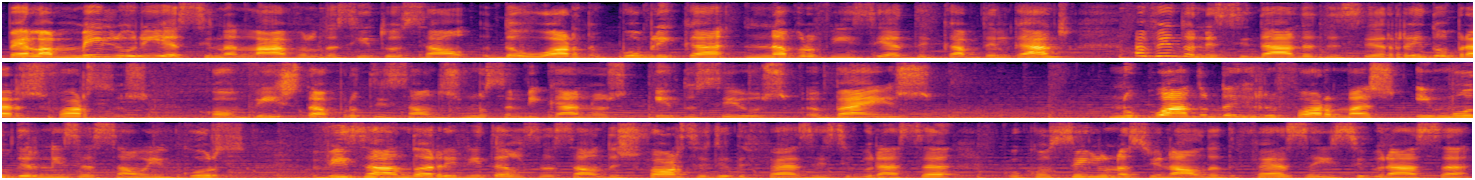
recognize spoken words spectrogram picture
pela melhoria assinalável da situação da ordem pública na província de Cabo Delgado, havendo a necessidade de se redobrar esforços com vista à proteção dos moçambicanos e dos seus bens. No quadro das reformas e modernização em curso, visando a revitalização das forças de defesa e segurança, o Conselho Nacional da Defesa e Segurança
